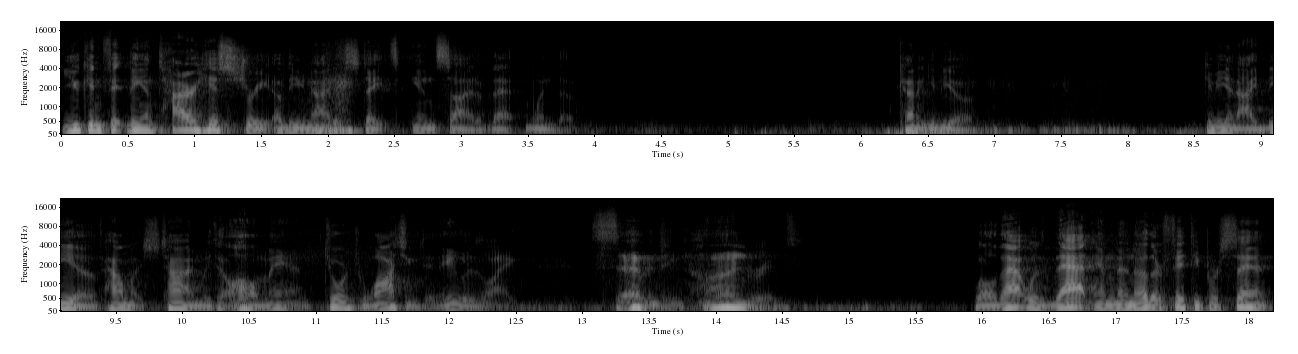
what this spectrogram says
you can fit the entire history of the United States inside of that window. Kind of give you a give you an idea of how much time we thought, oh man, George Washington, he was like 1700s. Well, that was that and another 50%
